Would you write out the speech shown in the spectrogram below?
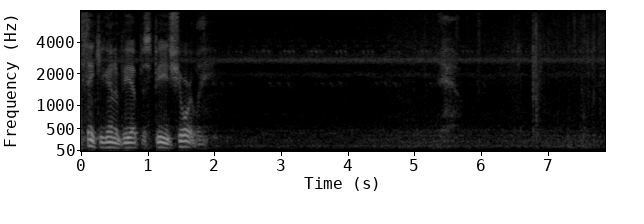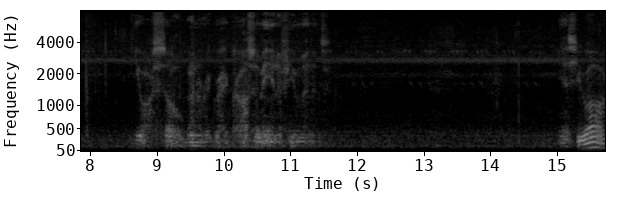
think you're going to be up to speed shortly. Yeah. You are so gonna regret crossing me in a few minutes. Yes, you are.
